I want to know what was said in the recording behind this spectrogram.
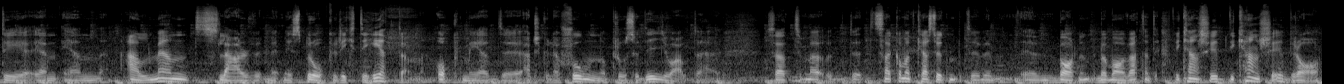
det är en, en allmän slarv med, med språkriktigheten och med eh, artikulation och prosodi och allt det här. Så att snacka om att kasta ut med badvattnet. Det kanske, det kanske är bra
